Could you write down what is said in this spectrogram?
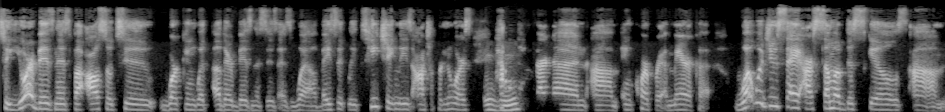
to your business, but also to working with other businesses as well. Basically, teaching these entrepreneurs mm-hmm. how things are done um, in corporate America. What would you say are some of the skills? Um,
